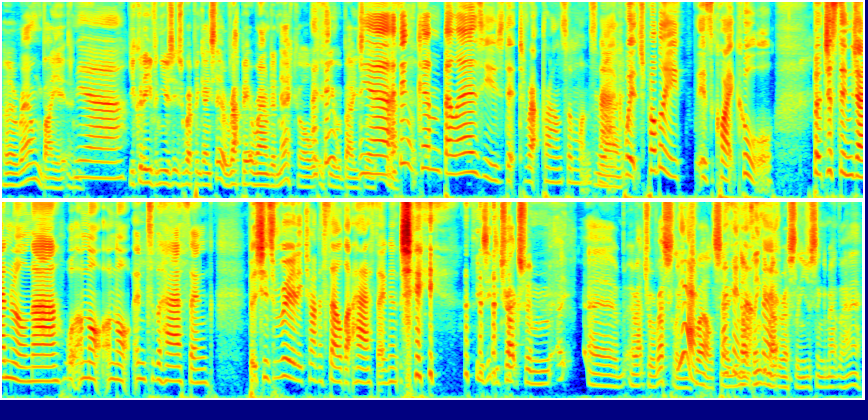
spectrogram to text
around by it, and Yeah. you could even use it as a weapon against her. Wrap it around her neck, or I if think, you were Baszler. yeah, I think um, Belair's used it to wrap around someone's neck, Right. which probably is quite cool. But just in general, nah. Well, I'm not. I'm not into the hair thing. But she's really trying to sell that hair thing, isn't she? because it detracts from uh, um her actual wrestling Yeah, as well. So I you're not thinking about the wrestling; you're just thinking about the hair.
